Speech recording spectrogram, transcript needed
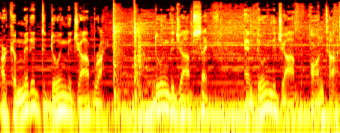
are committed to doing the job right, doing the job safe, and doing the job on time.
